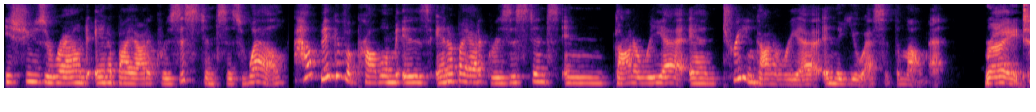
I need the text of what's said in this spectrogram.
issues around antibiotic resistance as well. How big of a problem is antibiotic resistance in gonorrhea and treating gonorrhea in the US at the moment? Right.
